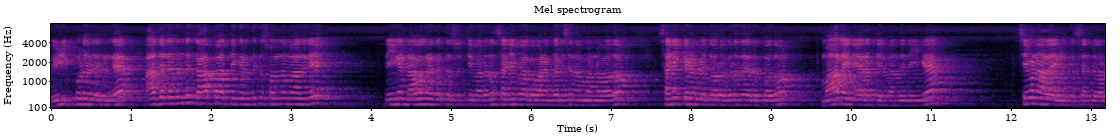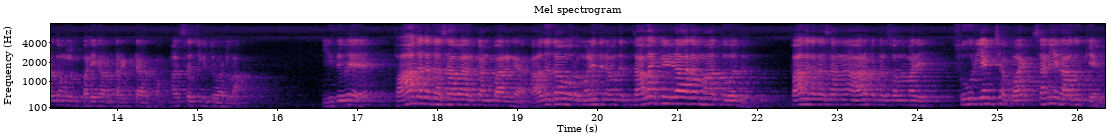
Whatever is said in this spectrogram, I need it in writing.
விழிப்புடன் இருங்க. அதிலிருந்து காப்பாற்றிக்கிறதுக்கு சொன்ன மாதிரி நீங்கள் நவகிரகத்தை சுற்றி வர்றதும் சனி பகவானை தரிசனம் பண்ணுவதும் சனிக்கிழமை தோற விரதம் இருப்பதும் மாலை நேரத்தில் வந்து நீங்கள் சிவனாலயங்களுக்கு சென்று வர்றது உங்களுக்கு பரிகாரம் கரெக்டாக இருக்கும். அது செஞ்சுக்கிட்டு வரலாம். இதுவே பாதக தசாவாக இருக்கான்னு பாருங்கள் அதுதான் ஒரு மனிதனை வந்து தலைகீழாக மாற்றுவது பாதக தசான்னு ஆரம்பத்தில் சொன்ன மாதிரி சூரியன் செவ்வாய் சனி ராகு கேது.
